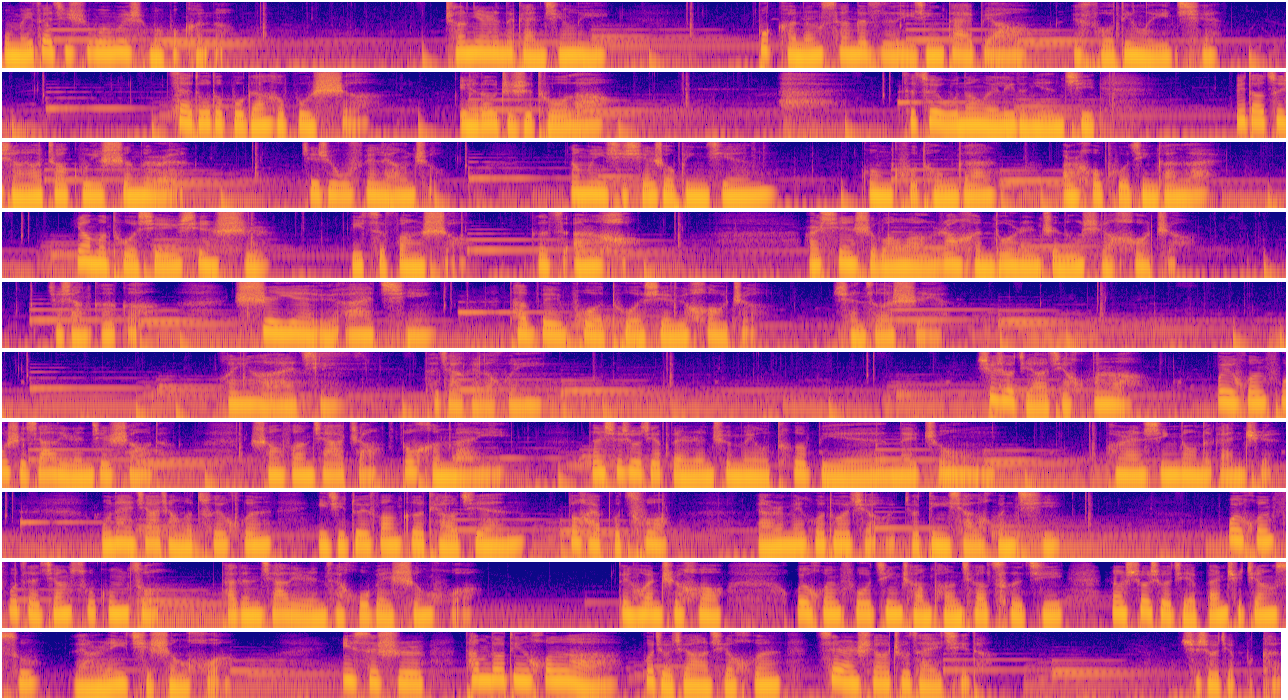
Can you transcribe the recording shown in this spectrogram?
我没再继续问为什么不可能。成年人的感情里，“不可能”三个字已经代表也否定了一切。再多的不甘和不舍，也都只是徒劳。唉，在最无能为力的年纪，遇到最想要照顾一生的人，结局无非两种：要么一起携手并肩，共苦同甘，而后苦尽甘来；要么妥协于现实，彼此放手，各自安好。而现实往往让很多人只能选后者，就像哥哥，事业与爱情，他被迫妥协于后者，选择了事业。婚姻和爱情，她嫁给了婚姻。秀秀姐要结婚了，未婚夫是家里人介绍的，双方家长都很满意。但秀秀姐本人却没有特别那种怦然心动的感觉，无奈家长的催婚以及对方各条件都还不错，两人没过多久就定下了婚期。未婚夫在江苏工作，他跟家里人在湖北生活。订婚之后，未婚夫经常旁敲侧击让秀秀姐搬去江苏，两人一起生活，意思是他们都订婚了。不久就要结婚，自然是要住在一起的。秀秀姐不肯，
